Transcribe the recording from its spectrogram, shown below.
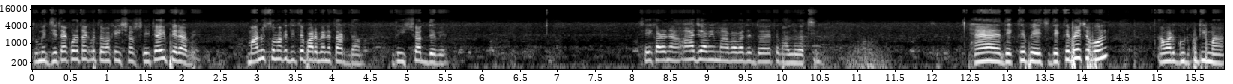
তুমি যেটা করে থাকবে তোমাকে ঈশ্বর সেটাই ফেরাবে। মানুষ তোমাকে দিতে পারবে না তার দাম, কিন্তু ঈশ্বর দেবে। সেই কারণে আজও আমি মা বাবাদের দয়াতে ভালো আছি। হ্যাঁ দেখতে পেয়েছি। দেখতে পেয়েছ বোন? আমার গুটগুটি মা।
